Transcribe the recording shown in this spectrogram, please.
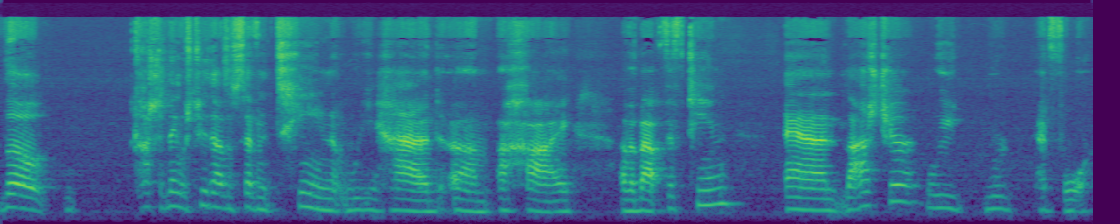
The gosh, I think it was 2017. We had um, a high of about 15, and last year we were at four.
